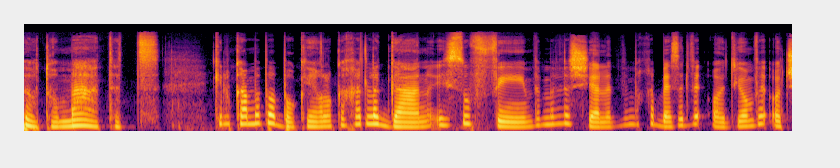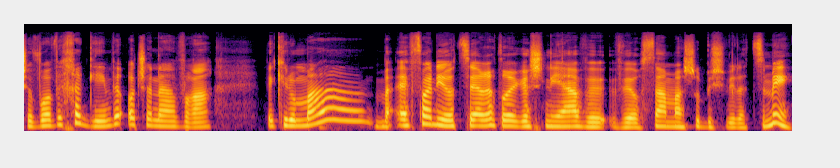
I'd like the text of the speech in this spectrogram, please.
באוטומט, את כאילו קמה בבוקר, לוקחת לגן, איסופים, ומבשלת, ומכבסת, ועוד יום, ועוד שבוע, וחגים, ועוד שנה עברה, וכאילו, מה, איפה אני עוצרת רגע שנייה ו- ועושה משהו בשביל עצמי?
